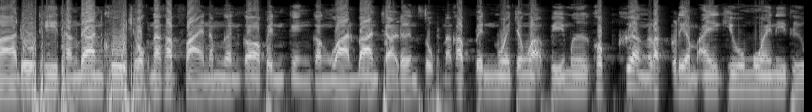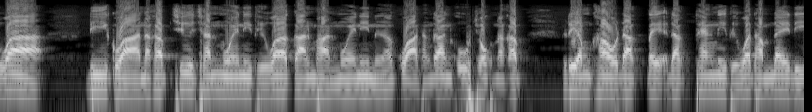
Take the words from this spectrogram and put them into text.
มาดูที่ทางด้านคู่ชกนะครับ ฝ่ายน้ำเงินก็เป็นเก่งกังวานบ้านเจริญสุขนะครับ เป็นมวยจังหวะฝีมือครบเครื่องหลักเหลี่ยมไอคิวมวยนี่ถือว่า ดีกว่านะครับ ชื่อชั้นมวยนี่ถือว่าการผ่านมวยนี่เหนือกว่าทางด้านคู่ชกนะครับเหลี่ยมเข่าดักเตะดักแทงนี่ถือว่าทำได้ดี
